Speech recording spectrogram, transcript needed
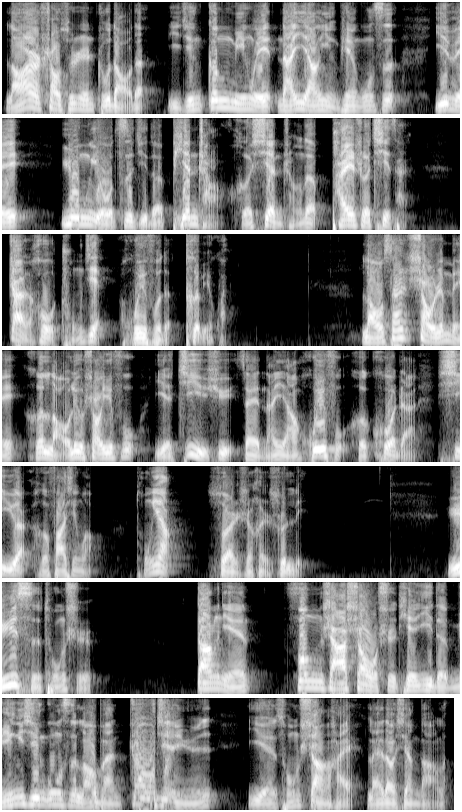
老二邵存仁主导的已经更名为南洋影片公司，因为拥有自己的片场和现成的拍摄器材，战后重建恢复的特别快。老三邵仁美和老六邵逸夫也继续在南洋恢复和扩展戏院和发行网，同样算是很顺利。与此同时，当年封杀邵氏天一的明星公司老板周建云也从上海来到香港了。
